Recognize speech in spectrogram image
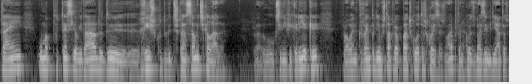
tem uma potencialidade de eh, risco de, expansão e de escalada. O que significaria que para o ano que vem podíamos estar preocupados com outras coisas, não é? Portanto, coisas mais imediatas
